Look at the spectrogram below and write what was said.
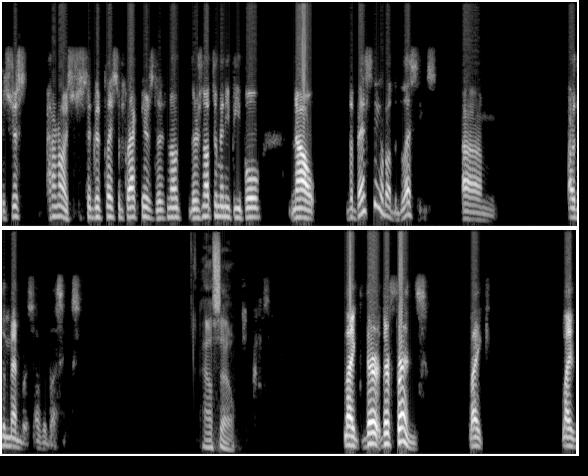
it's just I don't know. It's just a good place to practice. There's not there's not too many people. Now, the best thing about the blessings um, are the members of the blessings. How so? Like they're they're friends. Like, like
